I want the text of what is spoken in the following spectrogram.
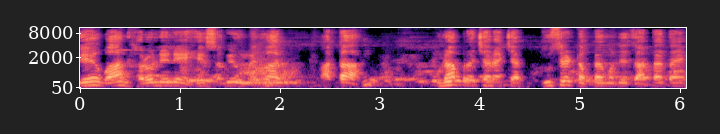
देहवान हरवलेले हे सगळे उमेदवार आता पुन्हा प्रचाराच्या दुसऱ्या टप्प्यामध्ये जातात आहे.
